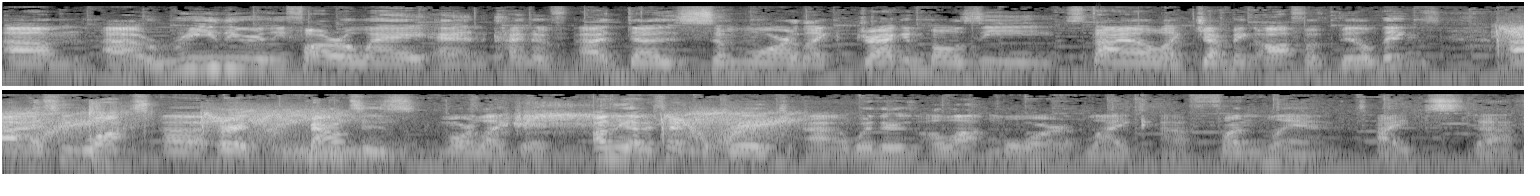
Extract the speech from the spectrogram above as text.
um, uh, really, really far away, and kind of uh, does some more like Dragon Ball Z style, like jumping off of buildings. Uh, as he walks, uh, or bounces more like it, on the other side of the bridge, uh, where there's a lot more like uh, Funland type stuff.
